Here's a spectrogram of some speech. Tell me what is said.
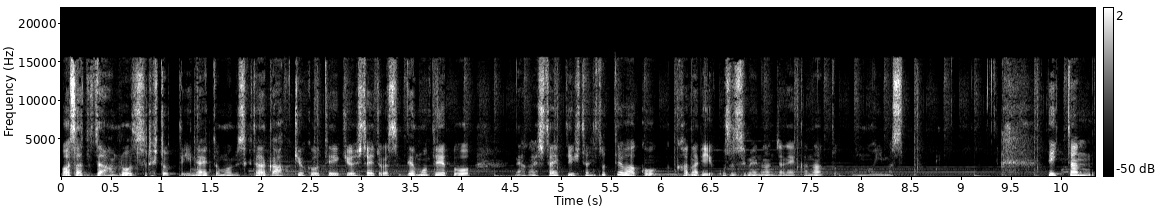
わざわざダウンロードする人っていないと思うんですけど、ただ楽曲を提供したいとか、デモテープを流したいっていう人にとっては、こう、かなりおすすめなんじゃないかなと思います。で、一旦、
